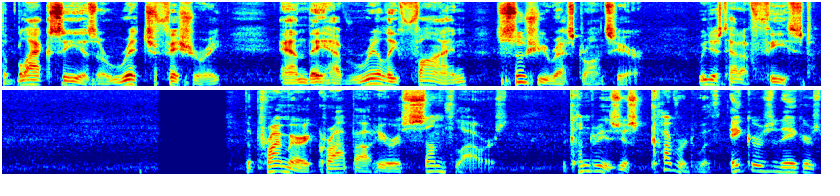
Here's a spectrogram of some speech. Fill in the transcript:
The Black Sea is a rich fishery, and they have really fine sushi restaurants here. We just had a feast. The primary crop out here is sunflowers. The country is just covered with acres and acres.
